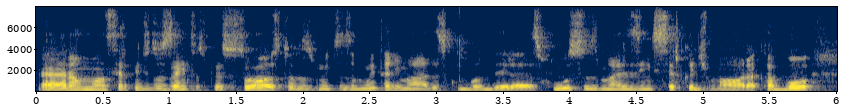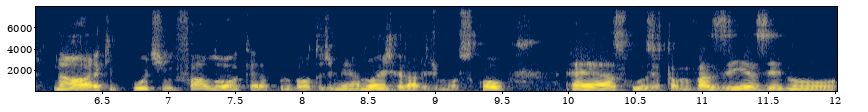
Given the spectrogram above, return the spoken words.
Eram cerca de 200 pessoas, todas muito, muito animadas com bandeiras russas, mas em cerca de uma hora acabou. Na hora que Putin falou, que era por volta de meia-noite, horário de Moscou, é, as ruas já estavam vazias e no,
